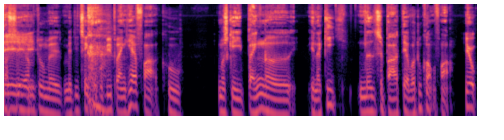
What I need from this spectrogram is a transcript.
Det... Og se, om du med, med de ting, du kunne bibringe herfra, kunne måske bringe noget energi ned til bare der, hvor du kommer fra? Jo,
